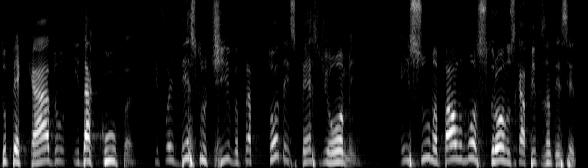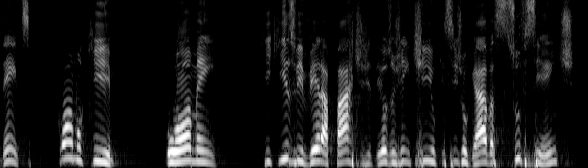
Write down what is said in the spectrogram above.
do pecado e da culpa, que foi destrutiva para toda espécie de homem. Em suma, Paulo mostrou nos capítulos antecedentes como que o homem que quis viver a parte de Deus, o gentio que se julgava suficiente,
